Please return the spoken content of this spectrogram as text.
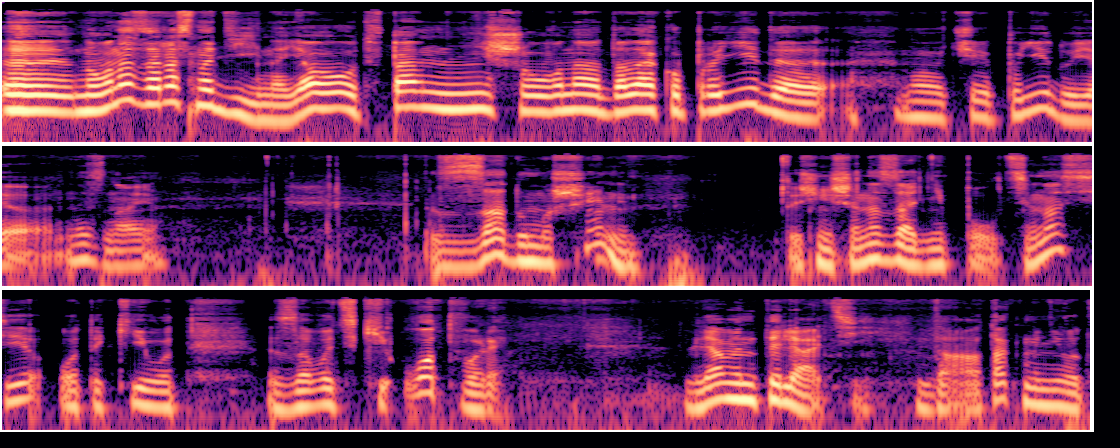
Е, ну, вона зараз надійна. Я от впевнений, що вона далеко проїде. Ну, чи поїду, я не знаю. Ззаду машини, точніше на задній полці, у нас є отакі от заводські отвори для вентиляції. Да, отак мені от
